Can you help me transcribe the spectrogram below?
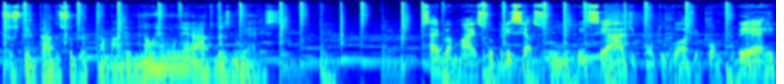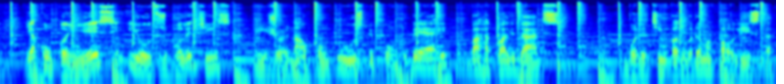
sustentado sobre o trabalho não remunerado das mulheres. Saiba mais sobre esse assunto em sead.gov.br e acompanhe esse e outros boletins em jornal.usp.br/atualidades. Boletim Panorama Paulista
